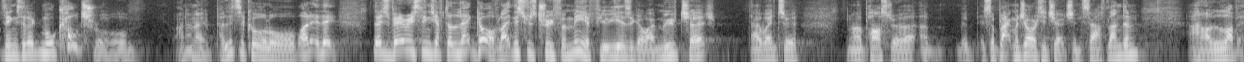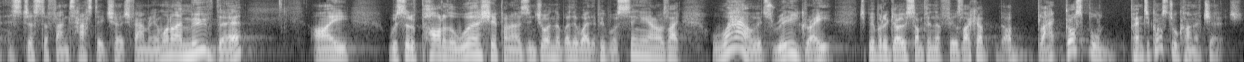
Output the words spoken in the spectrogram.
things that are more cultural or, I don't know, political or there's various things you have to let go of. Like this was true for me a few years ago. I moved church. I went to I'm a pastor of a, a, it's a black majority church in South London, and I love it. It's just a fantastic church family. And when I moved there, I was sort of part of the worship, and I was enjoying the, the way that people were singing. And I was like, wow, it's really great to be able to go something that feels like a, a black gospel Pentecostal kind of church.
